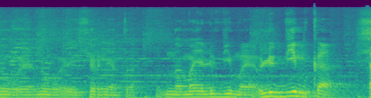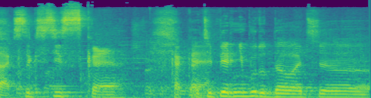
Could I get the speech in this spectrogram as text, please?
новая, новая херня-то? На- Моя любимая, любимка, Так, сексистская. А какая? теперь не будут давать э,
